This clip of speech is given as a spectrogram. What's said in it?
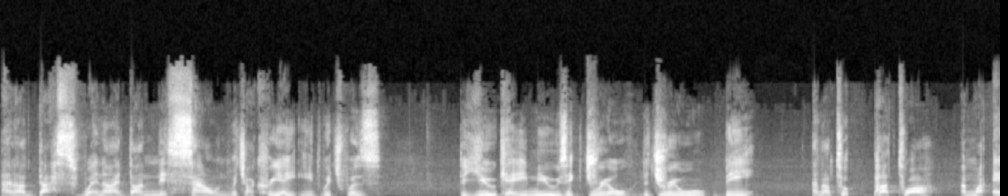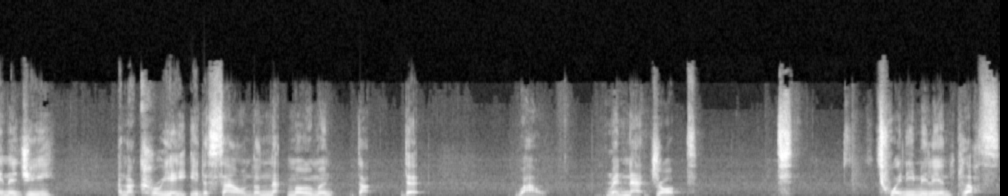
And I, that's when I done this sound, which I created, which was the UK music drill, the drill beat, and I took patois and my energy, and I created a sound on that moment. That that, wow, when hmm. that dropped, 20 million plus.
